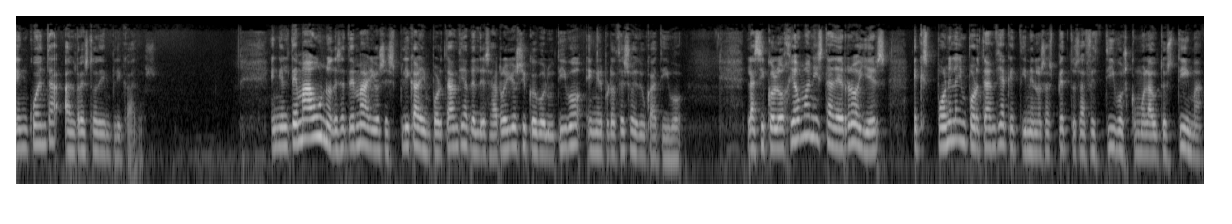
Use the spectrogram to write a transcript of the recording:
en cuenta al resto de implicados. En el tema 1 de ese temario se explica la importancia del desarrollo psicoevolutivo en el proceso educativo. La psicología humanista de Rogers expone la importancia que tienen los aspectos afectivos como la autoestima,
